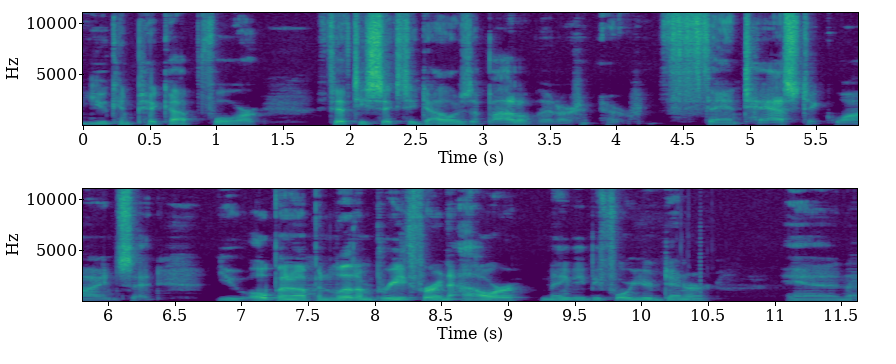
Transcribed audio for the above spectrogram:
you can pick up for 50 60 dollars a bottle that are, are, fantastic wines that you open up and let them breathe for an hour maybe before your dinner and uh,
